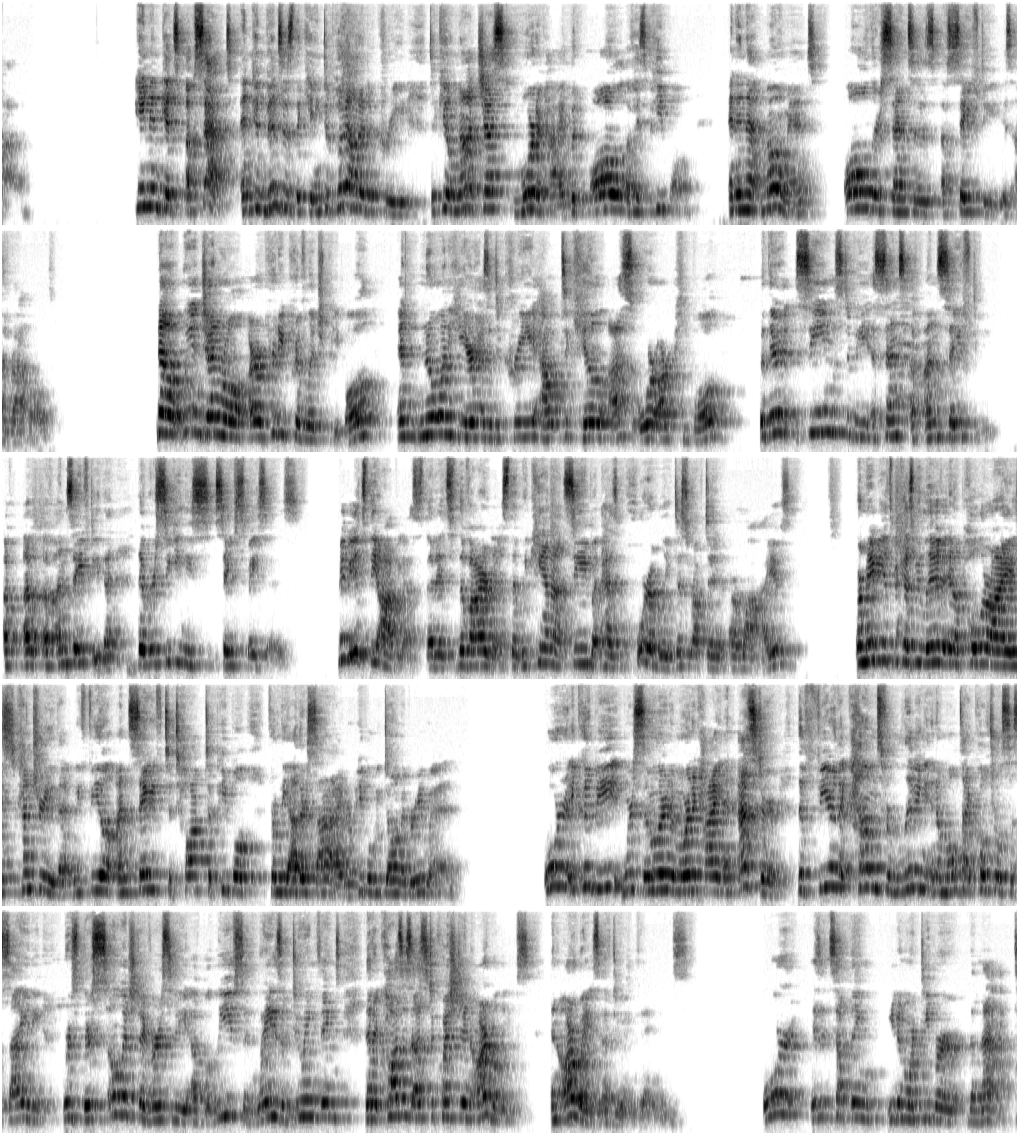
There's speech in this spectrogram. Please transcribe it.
Haman gets upset and convinces the king to put out a decree to kill not just Mordecai, but all of his people. And in that moment, all their senses of safety is unraveled. Now, we in general are a pretty privileged people, and no one here has a decree out to kill us or our people, but there seems to be a sense of unsafety, of, of, of unsafety, that, that we're seeking these safe spaces. Maybe it's the obvious, that it's the virus that we cannot see but has horribly disrupted our lives. Or maybe it's because we live in a polarized country that we feel unsafe to talk to people from the other side or people we don't agree with. Or it could be we're similar to Mordecai and Esther, the fear that comes from living in a multicultural society where there's so much diversity of beliefs and ways of doing things that it causes us to question our beliefs and our ways of doing things. Or is it something even more deeper than that?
